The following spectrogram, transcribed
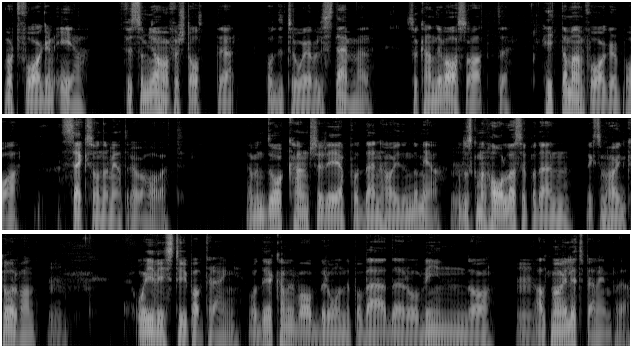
vart fågeln är. För som jag har förstått det, och det tror jag väl stämmer, så kan det vara så att eh, hittar man fågel på 600 meter över havet, ja men då kanske det är på den höjden de är. Och då ska man hålla sig på den liksom höjdkurvan. Mm. Och i viss typ av terräng. Och det kan väl vara beroende på väder och vind och Mm. allt möjligt spelar in på det.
